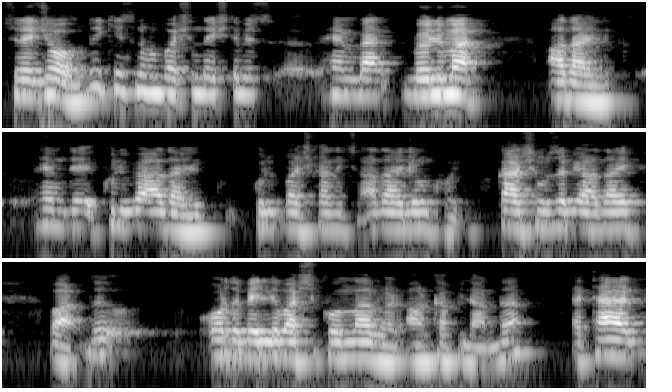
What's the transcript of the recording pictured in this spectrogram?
süreci oldu. İkinci sınıfın başında işte biz e, hem ben bölüme adaylık hem de kulübe adaylık, kulüp başkanlığı için adaylığımı koydum. Karşımızda bir aday vardı. Orada belli başlı konular var arka planda. Yani ter,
